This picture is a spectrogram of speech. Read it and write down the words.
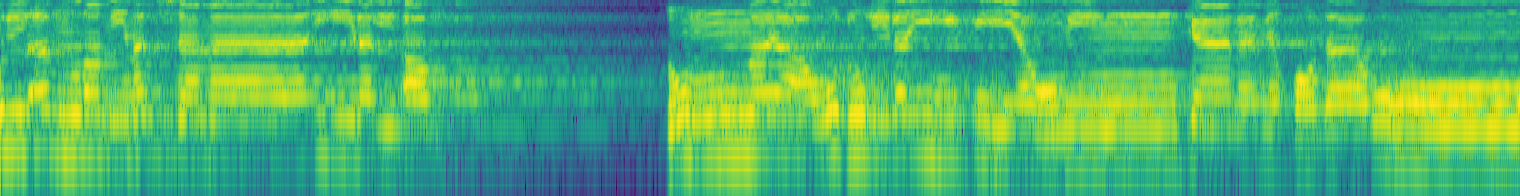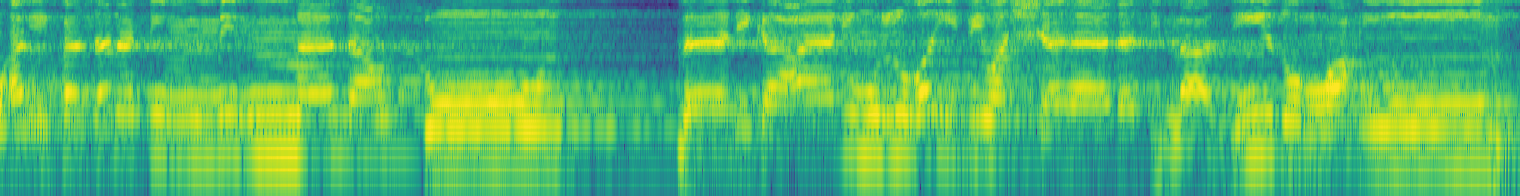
الأمر من السماء إلى الأرض ثم يعود إليه في يوم كان مقداره ألف سنة مما تعدون. ذلك عالم الغيب والشهادة العزيز الرحيم.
